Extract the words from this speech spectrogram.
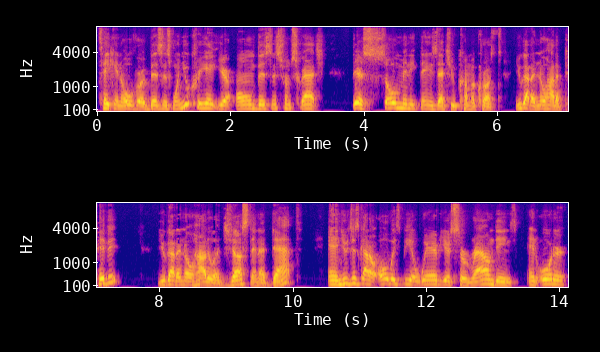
taking over a business. When you create your own business from scratch there's so many things that you come across. You got to know how to pivot. You got to know how to adjust and adapt. And you just got to always be aware of your surroundings in order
